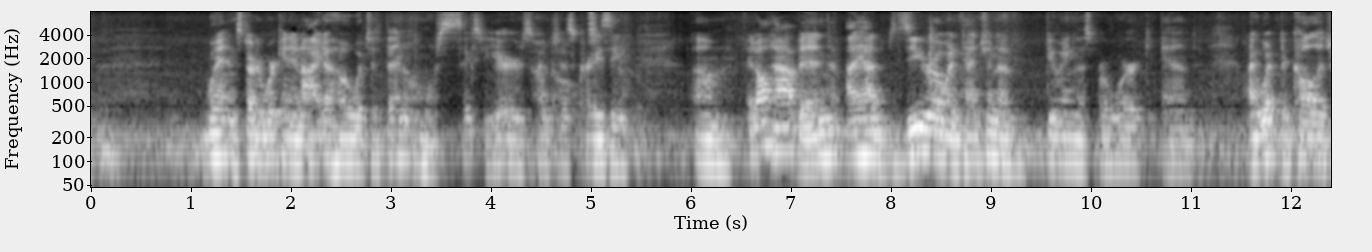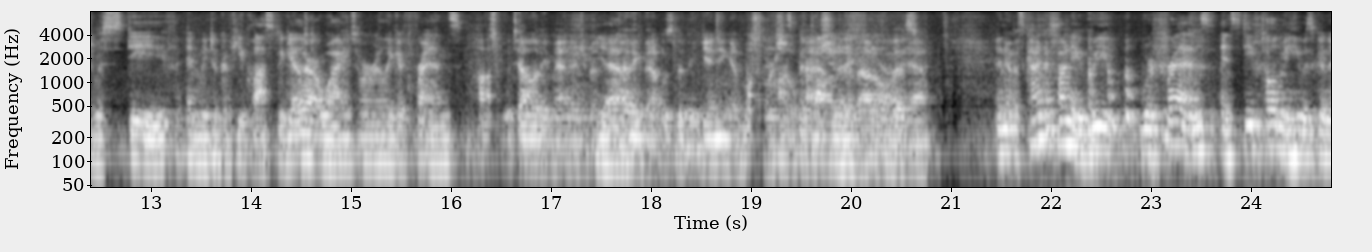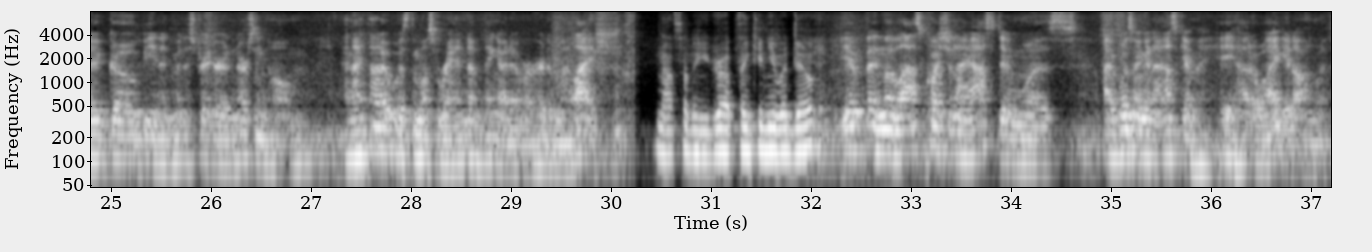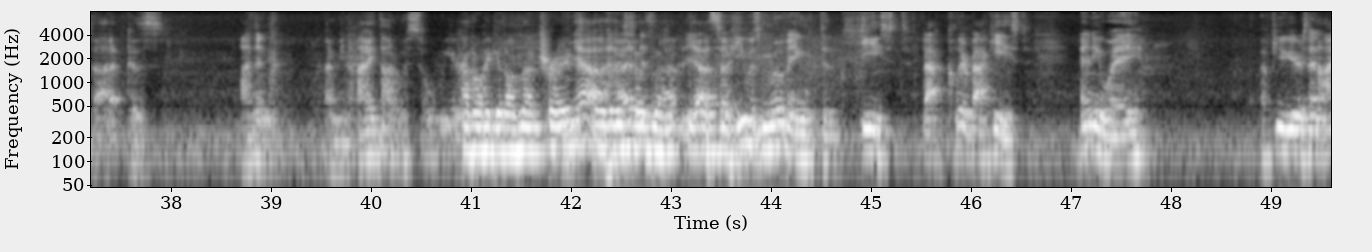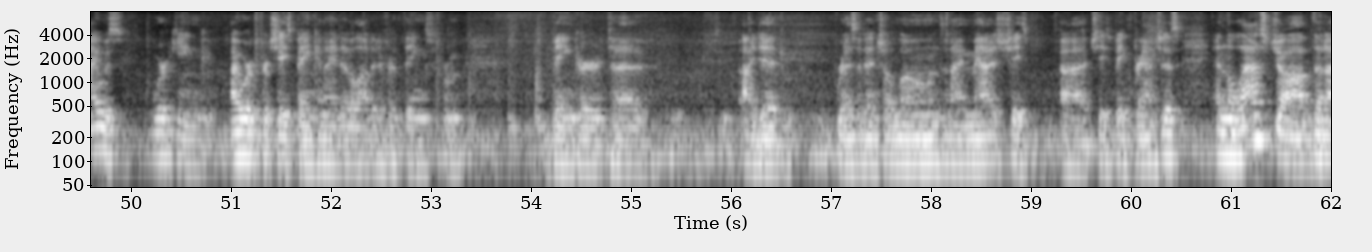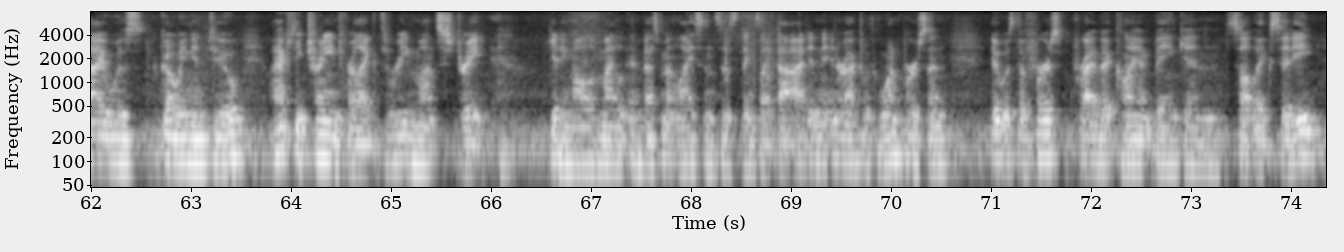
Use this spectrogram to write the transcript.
went and started working in Idaho, which has been almost six years, which know, is crazy. um, it all happened. I had zero intention of doing this for work, and I went to college with Steve, and we took a few classes together. Our wives were really good friends. Hospitality management. Yeah. I think that was the beginning of why we're so passionate about all oh, this. yeah. And it was kind of funny. We were friends, and Steve told me he was going to go be an administrator in a nursing home, and I thought it was the most random thing I'd ever heard in my life. Not something you grew up thinking you would do. If, and the last question I asked him was, I wasn't going to ask him, "Hey, how do I get on with that?" Because I didn't. I mean, I thought it was so weird. How do I get on that train? Yeah, Nobody says that. Yeah, so he was moving to east, back clear back east. Anyway, a few years in, I was working. I worked for Chase Bank, and I did a lot of different things from banker to I did residential loans, and I managed Chase uh, Chase Bank branches. And the last job that I was going into, I actually trained for like three months straight, getting all of my investment licenses, things like that. I didn't interact with one person. It was the first private client bank in Salt Lake City,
